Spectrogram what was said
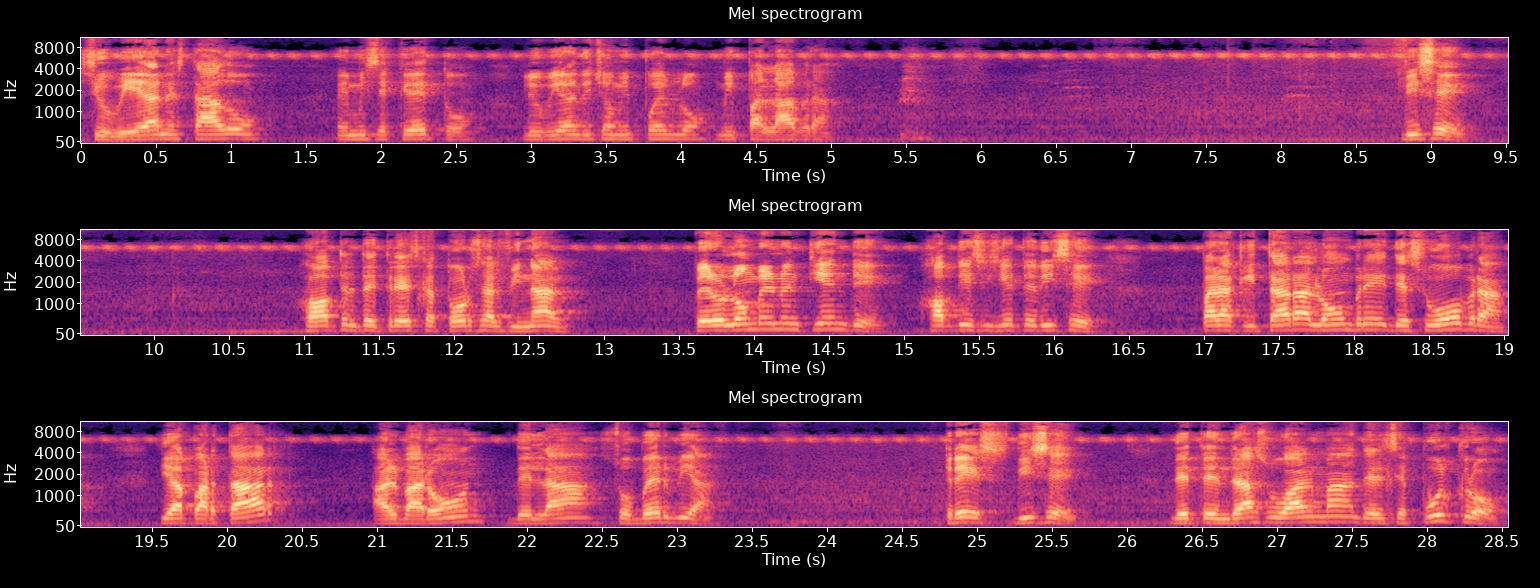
Si hubieran estado en mi secreto, le hubieran dicho a mi pueblo mi palabra. Dice Job 33, 14 al final. Pero el hombre no entiende. Job 17 dice, para quitar al hombre de su obra y apartar al varón de la soberbia. 3 dice, detendrá su alma del sepulcro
